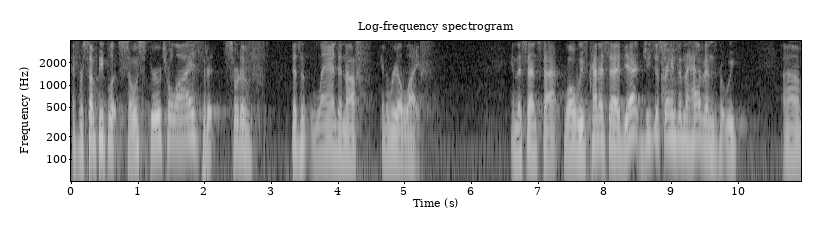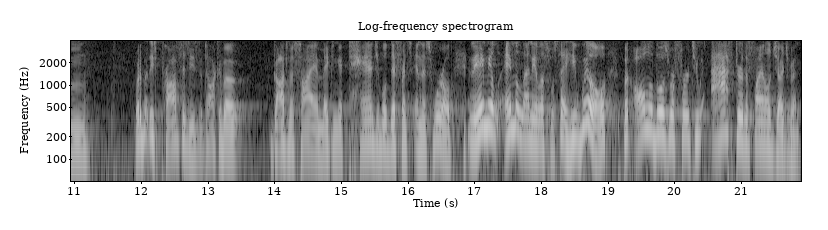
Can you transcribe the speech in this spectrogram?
And for some people, it's so spiritualized that it sort of doesn't land enough in real life. In the sense that, well, we've kind of said, yeah, Jesus reigns in the heavens, but we, um, what about these prophecies that talk about God's Messiah making a tangible difference in this world? And the amillennialists will say, He will, but all of those refer to after the final judgment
